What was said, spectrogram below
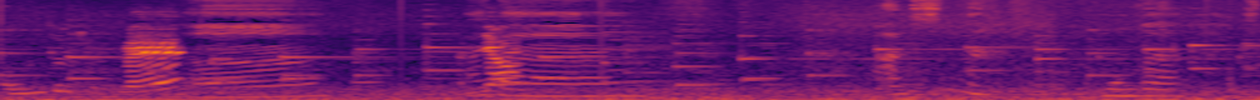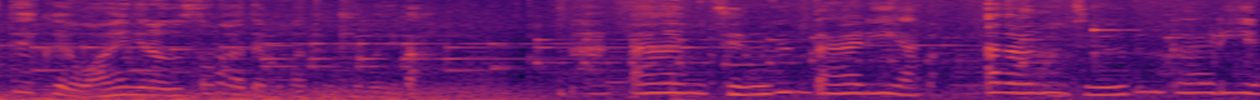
어, 운전 조심해. 어. 안녕. 바이바이. 아 신나 뭔가 스테이크에 와인이라도 썰어야 될 것 같은 기분이다 앙주는 달이야 앙주는 달이야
